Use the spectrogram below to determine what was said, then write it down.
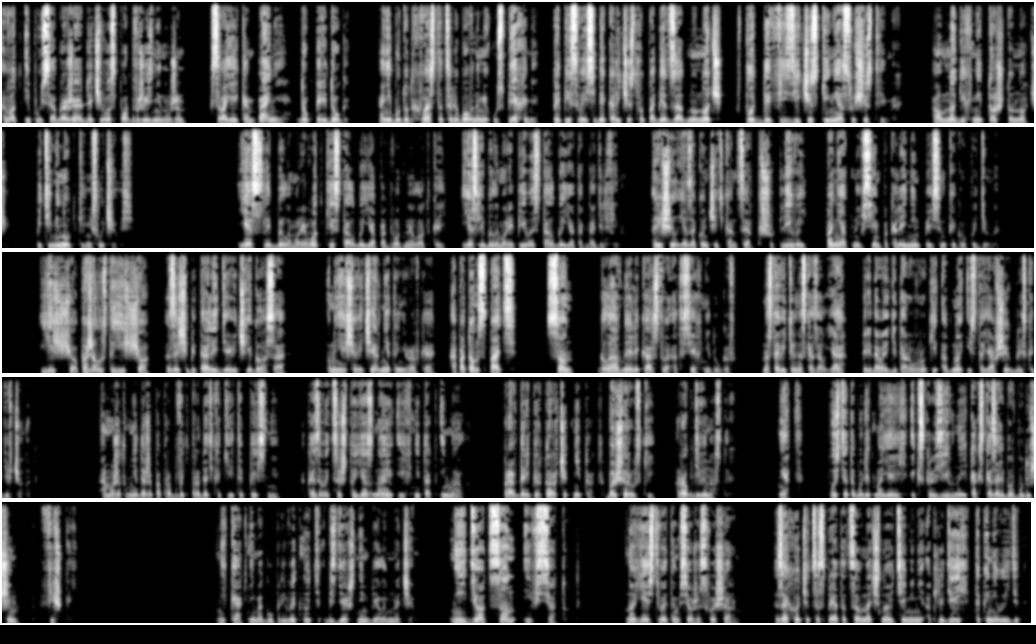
Вот и пусть соображают, для чего спорт в жизни нужен. В своей компании, друг перед другом, они будут хвастаться любовными успехами, приписывая себе количество побед за одну ночь, вплоть до физически неосуществимых. А у многих не то что ночи, пятиминутки не случилось. Если было море водки, стал бы я подводной лодкой. Если было море пива, стал бы я тогда дельфином. Решил я закончить концерт шутливой, понятной всем поколениям песенкой группы Дюна. «Еще, пожалуйста, еще!» — защебетали девичьи голоса. «У меня еще вечерняя тренировка, а потом спать. Сон — главное лекарство от всех недугов», — наставительно сказал я, передавая гитару в руки одной из стоявших близко девчонок. «А может, мне даже попробовать продать какие-то песни? Оказывается, что я знаю их не так и мало. Правда, репертуарчик не тот, больше русский, рок девяностых. Нет, пусть это будет моей эксклюзивной, как сказали бы в будущем, фишкой. Никак не могу привыкнуть к здешним белым ночам. Не идет сон, и все тут. Но есть в этом все же свой шарм. Захочется спрятаться в ночной темени от людей, так и не выйдет.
